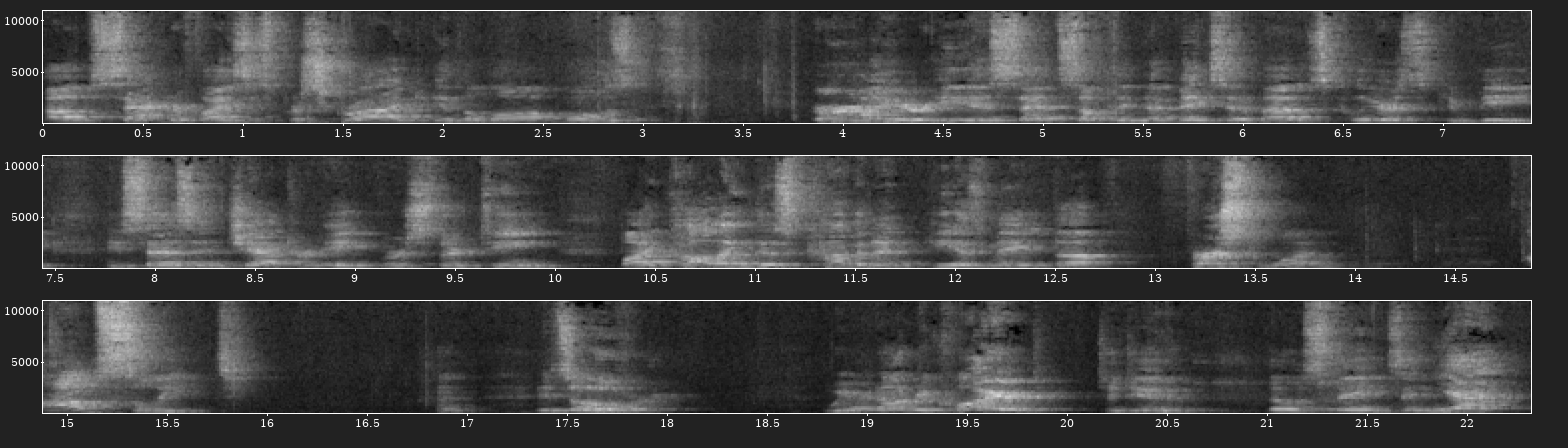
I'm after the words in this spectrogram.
of sacrifices prescribed in the law of Moses. Earlier, he has said something that makes it about as clear as it can be. He says in chapter 8, verse 13, By calling this covenant, he has made the first one obsolete. it's over. We are not required to do those things. And yet,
